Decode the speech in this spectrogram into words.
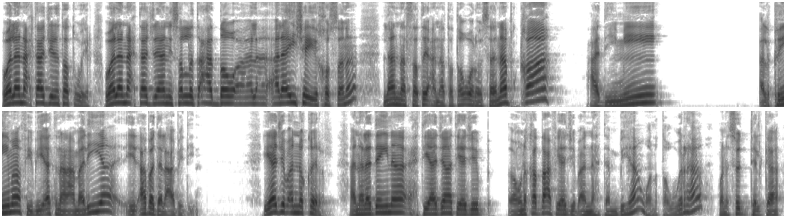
ولا نحتاج إلى تطوير ولا نحتاج لأن يسلط أحد ضوء على أي شيء يخصنا لا نستطيع أن نتطور وسنبقى عديمي القيمة في بيئتنا العملية أبد العابدين. يجب أن نقر. أن لدينا احتياجات يجب أو نقاط ضعف يجب أن نهتم بها ونطورها ونسد تلك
